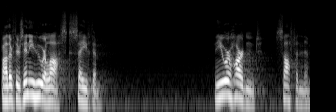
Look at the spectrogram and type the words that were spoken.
Father, if there's any who are lost, save them. Any who are hardened, soften them.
